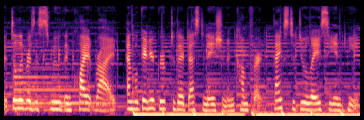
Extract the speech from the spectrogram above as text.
It delivers a smooth and quiet ride and will get your group to their destination in comfort thanks to dual AC and heat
